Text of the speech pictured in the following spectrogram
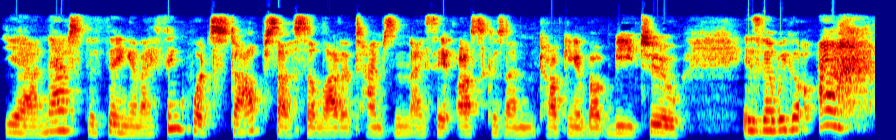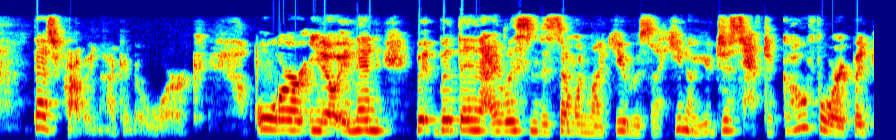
Yeah, and that's the thing. And I think what stops us a lot of times, and I say us because I'm talking about me too, is that we go, ah, that's probably not going to work. Or, you know, and then, but, but then I listened to someone like you who's like, you know, you just have to go for it. But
